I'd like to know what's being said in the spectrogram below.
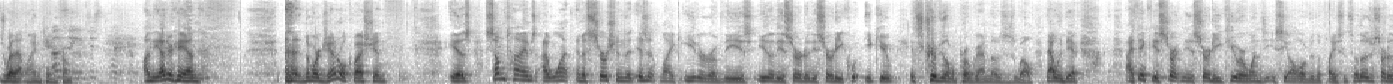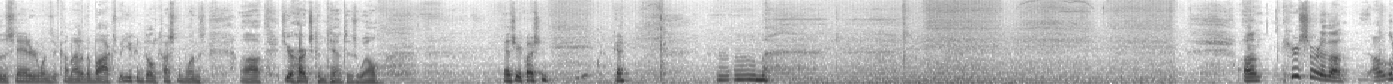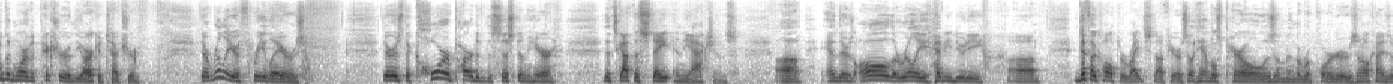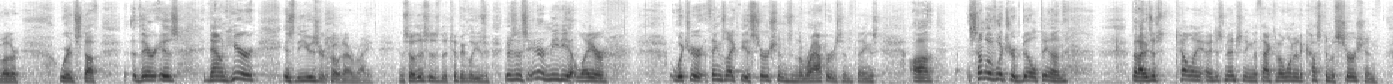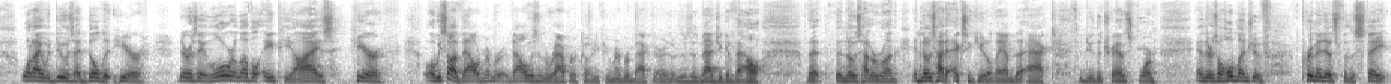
Is where that line came Oh, so from. you just put On the other hand, the more general question is sometimes I want an assertion that isn't like either of these, either the assert or the assert EQ. It's trivial to program those as well. That would be a, I think the assert and the assert EQ are ones that you see all over the place. And so those are sort of the standard ones that come out of the box, but you can build custom ones uh, to your heart's content as well. Answer your question? Okay. Um, Um, here's sort of a, a little bit more of a picture of the architecture. There really are three layers. There is the core part of the system here that's got the state and the actions. Uh, and there's all the really heavy duty, uh, difficult to write stuff here. So it handles parallelism and the reporters and all kinds of other weird stuff. There is, down here is the user code I write. And so this is the typical user. There's this intermediate layer which are things like the assertions and the wrappers and things, uh, some of which are built in. But I was just telling, uh, just mentioning the fact that if I wanted a custom assertion, what I would do is I'd build it here. There is a lower level APIs here. Well, we saw a val. Remember, Val was in the wrapper code. If you remember back there, there's this magic eval that, that knows how to run. It knows how to execute a Lambda act to do the transform. And there's a whole bunch of primitives for the state.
